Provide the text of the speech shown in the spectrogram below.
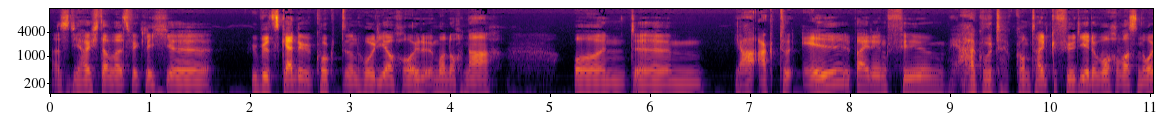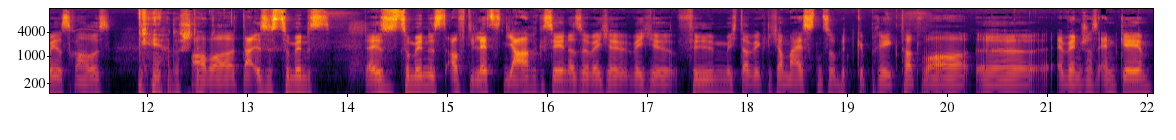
Also die habe ich damals wirklich äh, übelst gerne geguckt und hole die auch heute immer noch nach. Und ähm, ja, aktuell bei den Filmen, ja gut, kommt halt gefühlt jede Woche was Neues raus. Ja, das stimmt. Aber da ist es zumindest, da ist es zumindest auf die letzten Jahre gesehen, also welche, welche Film mich da wirklich am meisten so mitgeprägt hat, war äh, Avengers Endgame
